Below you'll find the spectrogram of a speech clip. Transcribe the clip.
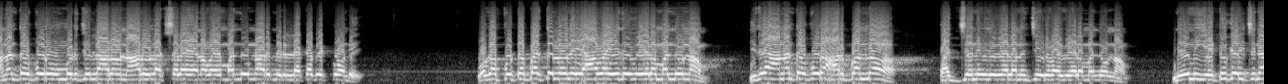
అనంతపురం ఉమ్మడి జిల్లాలో నాలుగు లక్షల ఎనభై మంది ఉన్నారు మీరు లెక్క పెట్టుకోండి. ఒక పుట్టపర్తిలోనే యాభై ఐదు వేల మంది ఉన్నాం. ఇదే అనంతపురం అర్బన్లో పద్దెనిమిది వేల నుంచి ఇరవై వేల మంది ఉన్నాం. మేము ఎటు గెలిచినా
